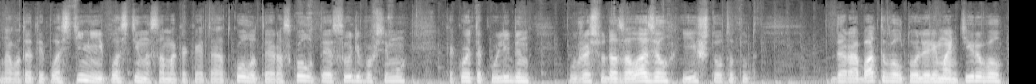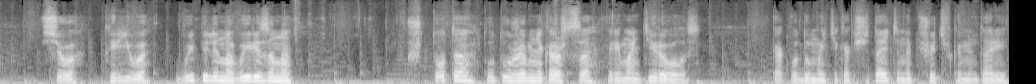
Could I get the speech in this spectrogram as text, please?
на вот этой пластине, и пластина сама какая-то отколотая, расколотая, судя по всему, какой-то кулибин уже сюда залазил и что-то тут дорабатывал, то ли ремонтировал. Все криво выпилено, вырезано. Что-то тут уже, мне кажется, ремонтировалось. Как вы думаете, как считаете, напишите в комментарии.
